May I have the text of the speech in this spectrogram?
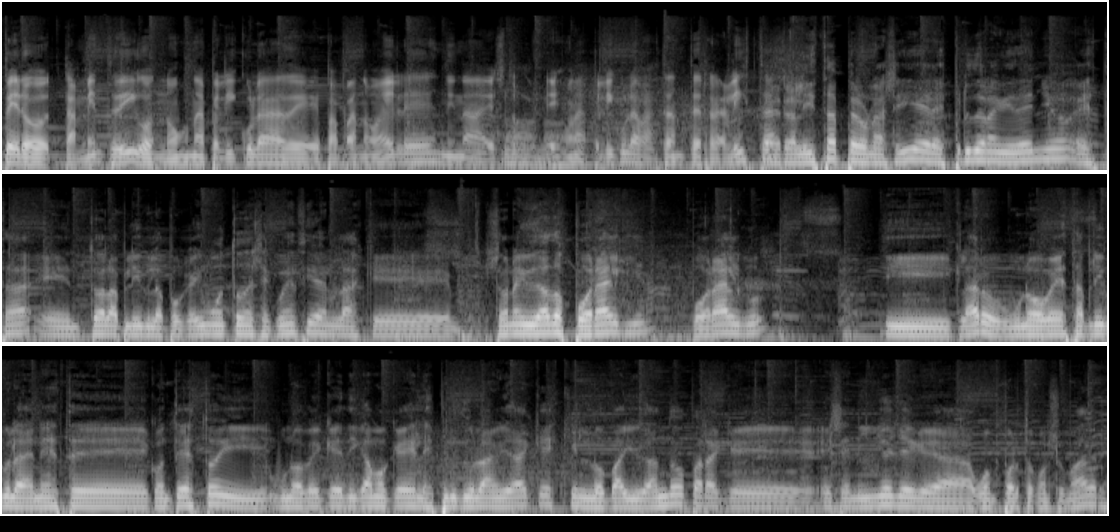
Pero también te digo, no es una película de Papá Noel ni nada de esto. No, no, es una película bastante realista. Es realista, pero aún así el espíritu navideño está en toda la película, porque hay un montón de secuencias en las que son ayudados por alguien, por algo. Y claro, uno ve esta película en este contexto y uno ve que digamos que es el espíritu de la Navidad que es quien los va ayudando para que ese niño llegue a buen puerto con su madre.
